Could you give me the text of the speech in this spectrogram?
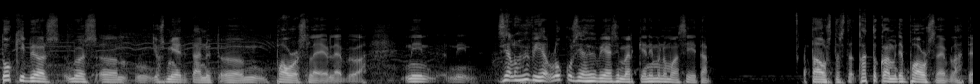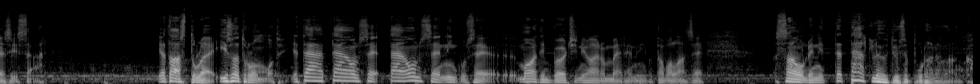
Toki myös, myös ähm, jos mietitään nyt ähm, Power Slave-levyä, niin, niin siellä on hyviä, lukuisia hyviä esimerkkejä nimenomaan siitä taustasta. Kattokaa, miten Power Slave lähtee sisään. Ja taas tulee isot rummut. Ja tää, tää on se, tää on se, niin se Martin Birchin ja Iron Maiden niin tavallaan se soundi, niin täältä löytyy se punainen lanka.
